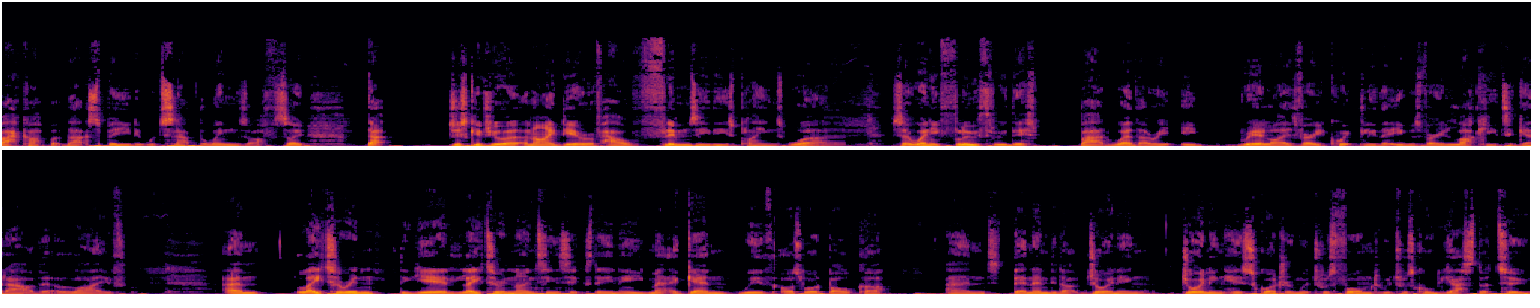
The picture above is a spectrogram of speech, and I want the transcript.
back up at that speed, it would snap the wings off. So just gives you a, an idea of how flimsy these planes were. So when he flew through this bad weather, he, he realised very quickly that he was very lucky to get out of it alive. And later in the year, later in 1916, he met again with Oswald Boelcke, and then ended up joining joining his squadron, which was formed, which was called Jasta Two.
